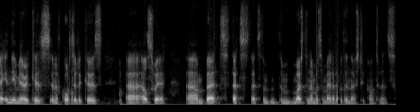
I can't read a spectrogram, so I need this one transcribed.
uh, in the Americas, and of course, it occurs uh, elsewhere. Um, but that's that's the, the most the numbers are made up within those two continents.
